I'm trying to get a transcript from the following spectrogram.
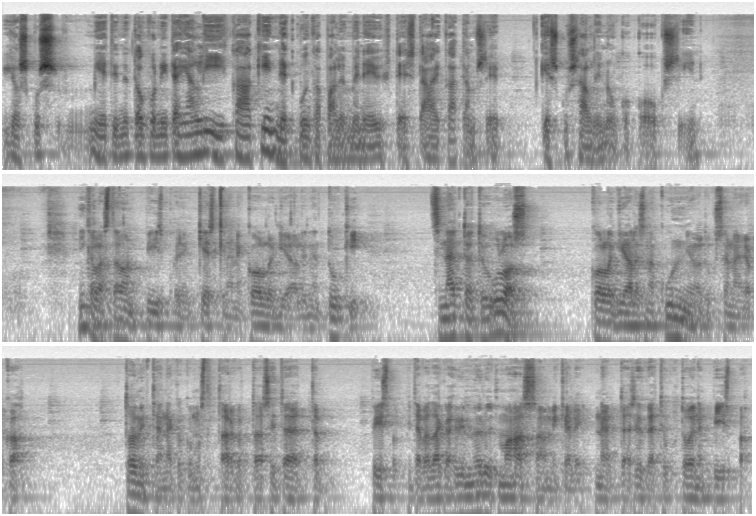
joskus mietin, että onko niitä ihan liikaakin, että kuinka paljon menee yhteistä aikaa tämmöiseen keskushallinnon kokouksiin. Minkälaista on piispojen keskinäinen kollegiaalinen tuki? Se näyttäytyy ulos kollegiaalisena kunnioituksena, joka toimittajan näkökulmasta tarkoittaa sitä, että piispat pitävät aika hyvin mölyt mahassaan, mikäli näyttää siltä, että joku toinen piispa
